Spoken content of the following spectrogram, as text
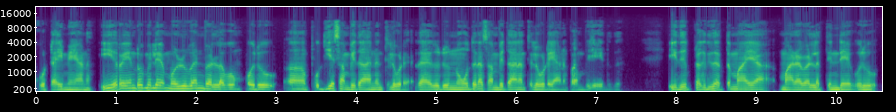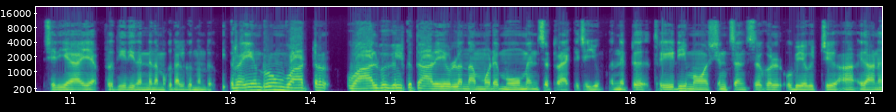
കൂട്ടായ്മയാണ്. ഈ റെയിൻ റൂമിലെ മുഴുവൻ വെള്ളവും ഒരു പുതിയ സംവിധാനത്തിലൂടെ അതായത് ഒരു നൂതന സംവിധാനത്തിലൂടെയാണ് പമ്പ് ചെയ്തത്. ഇത് പ്രകൃതിദത്തമായ മഴവെള്ളത്തിന്റെ ഒരു ശരിയായ പ്രതീതി തന്നെ നമുക്ക് നൽകുന്നുണ്ട്. റെയിൻ റൂം വാട്ടർ വാൾവുകൾക്ക് താഴെയുള്ള നമ്മുടെ മൂവ്മെന്റ്സ് ട്രാക്ക് ചെയ്യും. എന്നിട്ട് ത്രീ ഡി മോഷൻ സെൻസറുകൾ ഉപയോഗിച്ച് ഇതാണ്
